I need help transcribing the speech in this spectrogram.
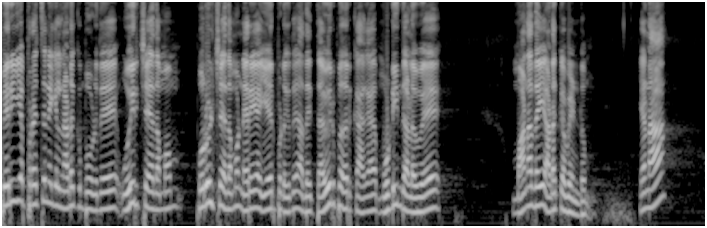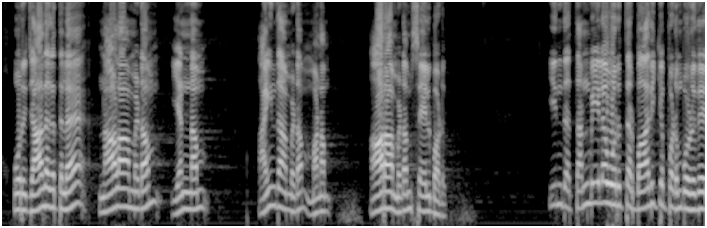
பெரிய பிரச்சனைகள் நடக்கும் பொழுது உயிர் சேதமும் பொருள் சேதமும் நிறைய ஏற்படுகிறது. அதை தவிர்ப்பதற்காக முடிந்த அளவு மனதை அடக்க வேண்டும். ஏன்னா ஒரு ஜாதகத்தில் நாலாம் இடம் எண்ணம் ஐந்தாம் இடம் மனம் ஆறாம் இடம் செயல்பாடு. இந்த தன்மையில் ஒருத்தர் பாதிக்கப்படும் பொழுது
